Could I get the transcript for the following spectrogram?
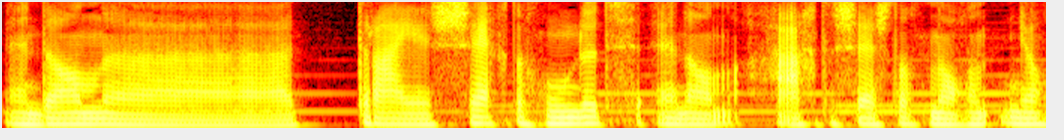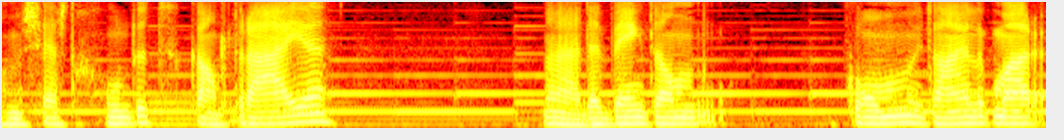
En dan uh, 6300. En dan 68 nog 6900. Kamp draaien. Nou, daar ben ik dan kom uiteindelijk. Maar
